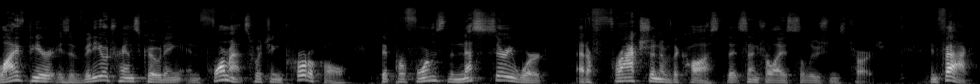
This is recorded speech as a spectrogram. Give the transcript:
LivePeer is a video transcoding and format switching protocol that performs the necessary work at a fraction of the cost that centralized solutions charge. In fact,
